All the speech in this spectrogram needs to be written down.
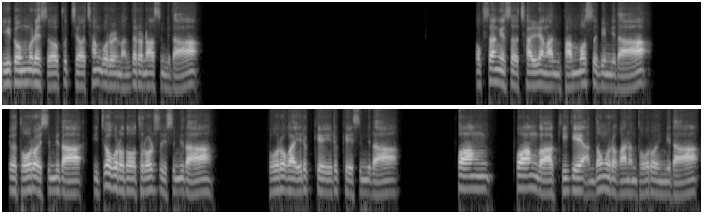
이 건물에서 붙여 창고를 만들어 놨습니다. 옥상에서 촬영한 밤 모습입니다. 이 도로 있습니다. 이쪽으로도 들어올 수 있습니다. 도로가 이렇게 이렇게 있습니다. 포항, 포항과 기계 안동으로 가는 도로입니다.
